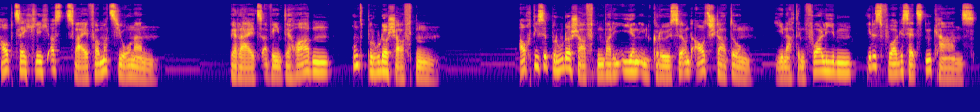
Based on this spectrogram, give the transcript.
hauptsächlich aus zwei Formationen. Bereits erwähnte Horden und Bruderschaften. Auch diese Bruderschaften variieren in Größe und Ausstattung, je nach den Vorlieben ihres vorgesetzten Khans.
